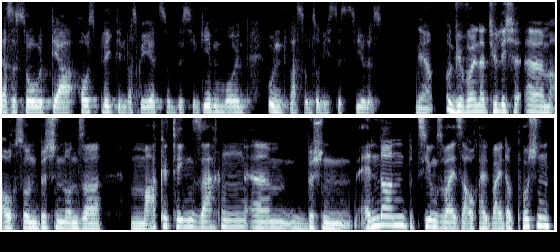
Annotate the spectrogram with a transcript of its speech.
Das ist so der Ausblick, den was wir jetzt so 'n bisschen geben wollen und was unser nächstes Ziel ist. Ja, und wir wollen natürlich, ähm, auch so 'n bisschen unser Marketing-Sachen, ähm, 'n bisschen ändern, beziehungsweise auch halt weiter pushen.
